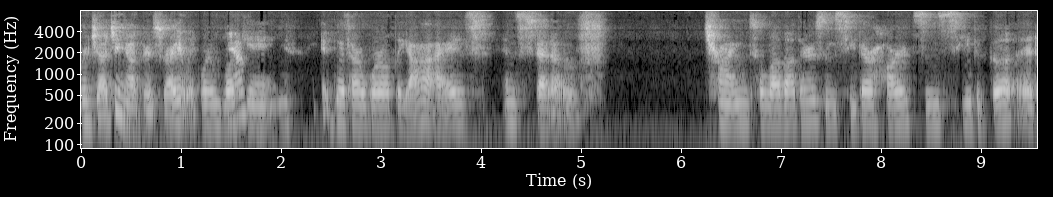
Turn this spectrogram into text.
we're judging others, right? Like we're looking yeah. with our worldly eyes instead of trying to love others and see their hearts and see the good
